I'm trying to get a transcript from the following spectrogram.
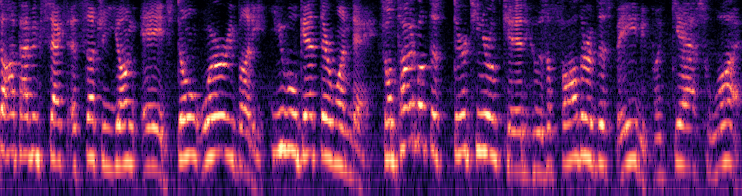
Stop having sex at such a young age. Don't worry, buddy. You will get there one day. So I'm talking about this 13 year old kid who is the father of this baby, but guess what?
